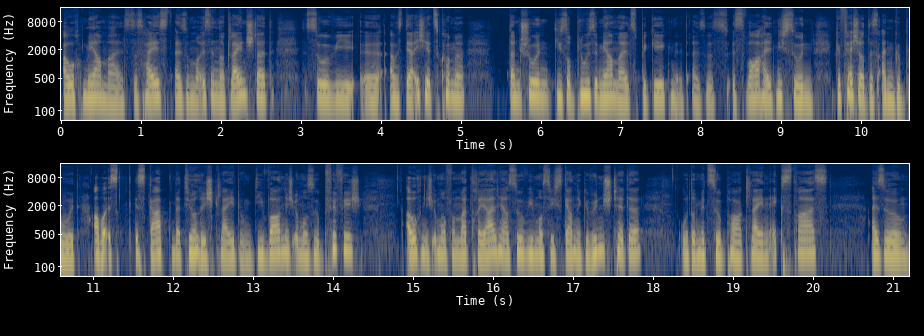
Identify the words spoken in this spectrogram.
auch mehrmals. Das heißt, also man ist in einer Kleinstadt, so wie äh, aus der ich jetzt komme, dann schon dieser Bluse mehrmals begegnet. Also es, es war halt nicht so ein gefächertes Angebot. Aber es, es gab natürlich Kleidung. Die war nicht immer so pfiffig, auch nicht immer vom Material her so, wie man sich gerne gewünscht hätte oder mit so ein paar kleinen Extras. Also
